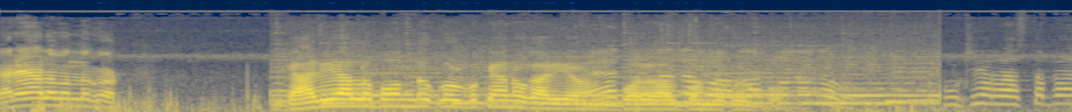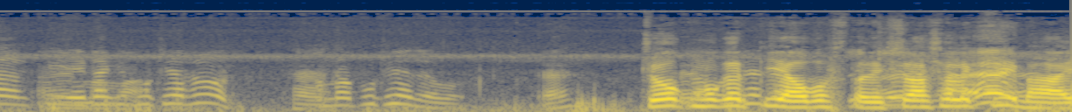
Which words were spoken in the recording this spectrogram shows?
গাড়ি আলো বন্ধ কর। গাড়ি আলো বন্ধ করব কেন গাড়ি আলো হ্যাঁ, বলো বন্ধ করব? পুঠিয়া রাস্তাটা কি এটা কি পুঠিয়া রোড? হ্যাঁ। আমরা পুঠিয়া যাব। চোখ মুখের কি অবস্থা দেখছ? আসলে কি ভাই?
